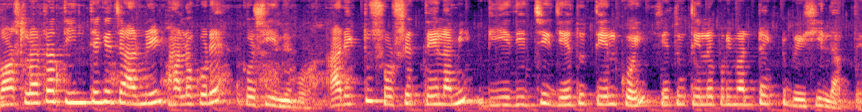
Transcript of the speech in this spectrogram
মশলাটা তিন থেকে চার মিনিট ভালো করে কষিয়ে নেব। আর একটু সর্ষের তেল আমি দিয়ে দিচ্ছি, যেহেতু তেল কই, সেহেতু তেলের পরিমাণটা একটু বেশি লাগবে।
